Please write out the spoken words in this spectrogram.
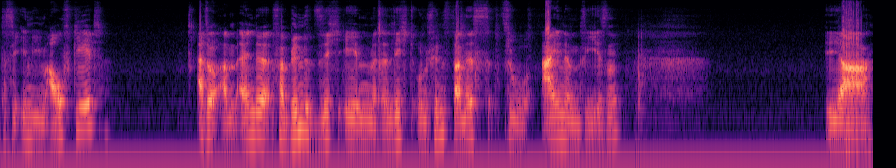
dass sie in ihm aufgeht. Also am Ende verbindet sich eben Licht und Finsternis zu einem Wesen. Ja,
